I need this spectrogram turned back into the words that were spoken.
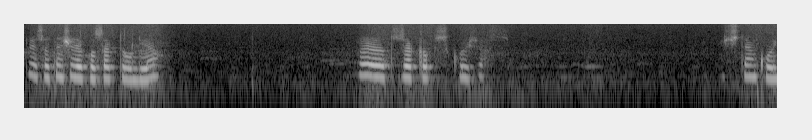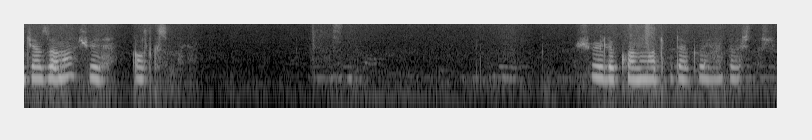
Buraya zaten şöyle koysak da oluyor. Tuzak kapısı koyacağız. İçten koyacağız ama şöyle alt kısmına. Şöyle konmadı bir dakika arkadaşlar.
